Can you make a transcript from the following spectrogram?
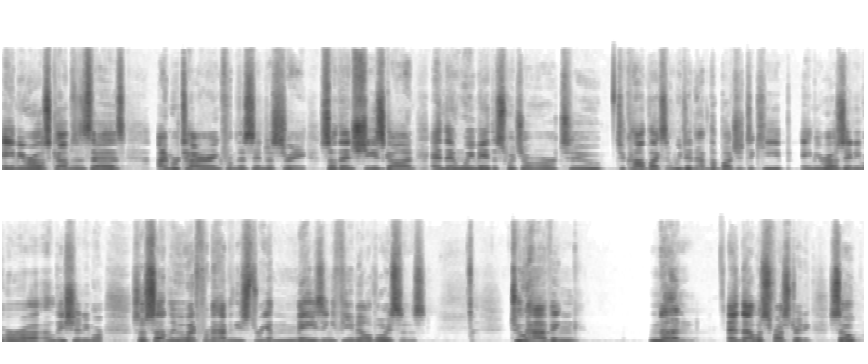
Amy Rose comes and says, "I'm retiring from this industry," so then she's gone, and then we made the switch over to to Complex, and we didn't have the budget to keep Amy Rose anymore or uh, Alicia anymore. So suddenly we went from having these three amazing female voices to having none, and that was frustrating. So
